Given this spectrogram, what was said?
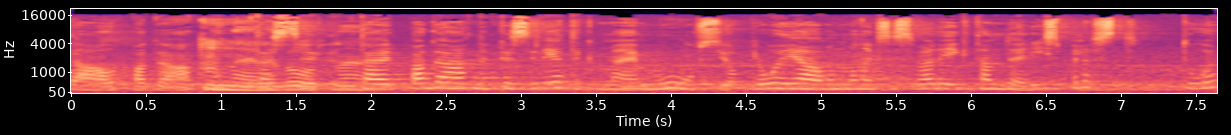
tāla pagātne. Nē, Tas nebūt, ir, nē. tā ir pagātne, kas ir ietekmē mūs joprojām. Man liekas, ir svarīgi tam dēļ izprast to.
